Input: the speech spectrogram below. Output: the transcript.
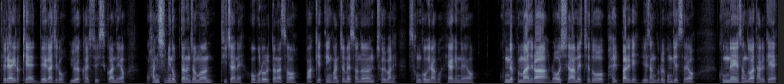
대략 이렇게 네 가지로 요약할 수 있을 것 같네요. 관심이 높다는 점은 디자인의 호불호를 떠나서 마케팅 관점에서는 절반의 성공이라고 해야겠네요. 국내뿐만 아니라 러시아 매체도 발빠르게 예상도를 공개했어요. 국내 예상도와 다르게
